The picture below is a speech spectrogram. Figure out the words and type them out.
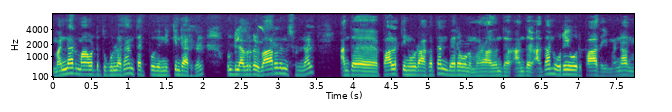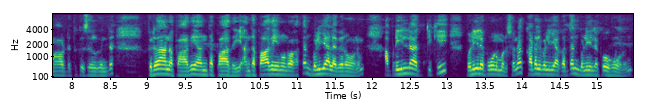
மன்னார் மாவட்டத்துக்குள்ளே தான் தற்போது நிற்கின்றார்கள். ஒன்றில் அவர்கள் வாரதுன்னு சொன்னால் அந்த பாலத்தின் ஊடாகத்தான் வரணும் அதாவது அந்த அந்த அதான் ஒரே ஒரு பாதை மன்னார் மாவட்டத்துக்கு செல்கின்ற பிரதான பாதை அந்த பாதை அந்த பாதையின் ஊடாகத்தான் வெளியால் வரணும் அப்படி இல்லாட்டிக்கு வெளியில் போகணும்னு சொன்னால் கடல் வழியாகத்தான் வெளியில் போகணும்.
